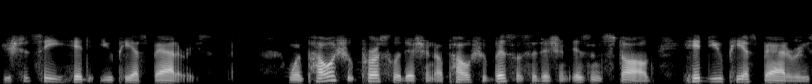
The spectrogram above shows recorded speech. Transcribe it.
You should see HID UPS batteries. When PowerChute Personal Edition or PowerChute Business Edition is installed, HID UPS batteries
